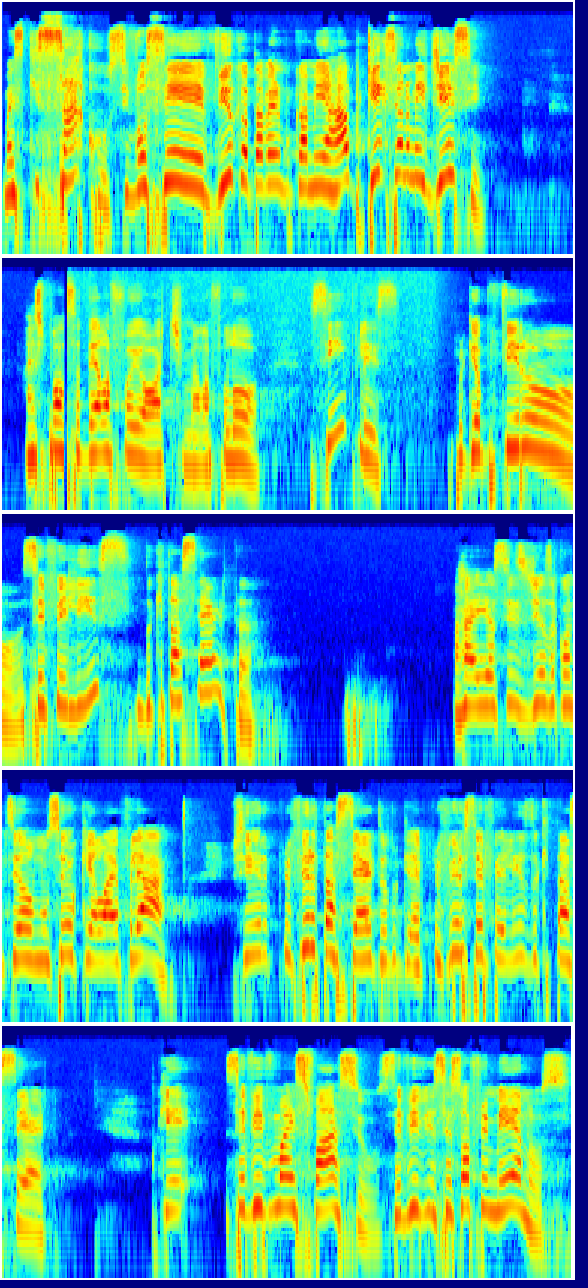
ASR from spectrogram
mas que saco! Se você viu que eu estava indo para o caminho errado, por que, que você não me disse? A resposta dela foi ótima. Ela falou: simples, porque eu prefiro ser feliz do que estar tá certa. Aí esses dias aconteceu não sei o que lá. Eu falei: ah, prefiro, estar tá certa do que, prefiro ser feliz do que estar tá certo. Porque você vive mais fácil, você vive, você sofre menos.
